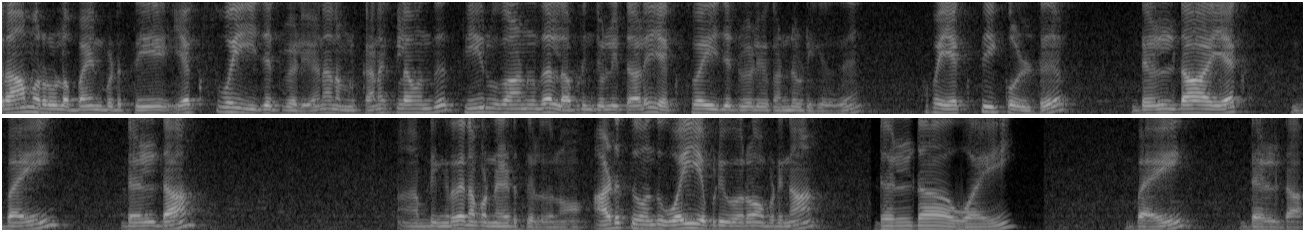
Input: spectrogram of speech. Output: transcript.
கிராமர் ரூலை பயன்படுத்தி எக்ஸ் ஒய் இஜெட் வேல்யூ ஏன்னா நம்ம கணக்கில் வந்து தீர்வு காணுதல் அப்படின்னு சொல்லிட்டாலே எக்ஸ் ஒய் இஜெட் வேல்யூ கண்டுபிடிக்கிறது. அப்போ X equal to delta X by delta அப்படிங்கிறத என்ன பண்ண எடுத்து எழுதணும். அடுத்து வந்து ஒய் எப்படி வரும் அப்படின்னா? Delta Y by delta.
